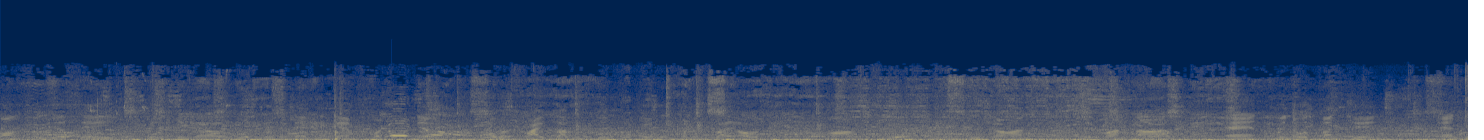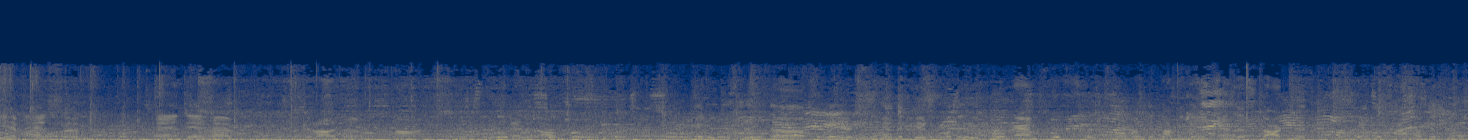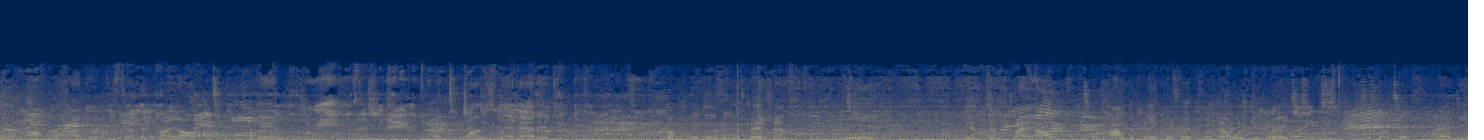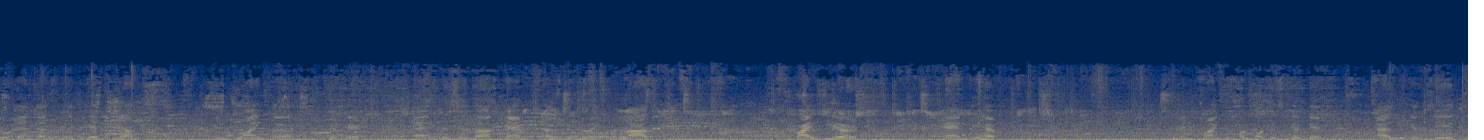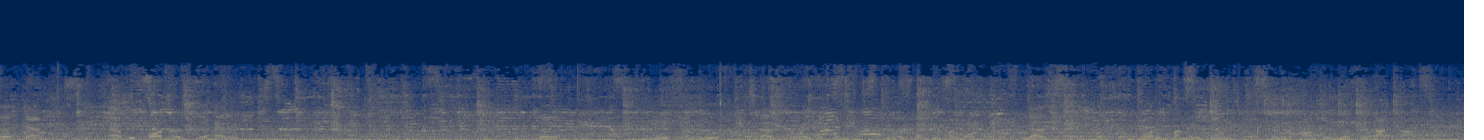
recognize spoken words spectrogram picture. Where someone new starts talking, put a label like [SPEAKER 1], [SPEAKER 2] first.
[SPEAKER 1] Council USA hosting the US Cricket camp for camp. Over 5,000 kids come and try out um, this year. Irfan Khan, and Vinod Manchin, and we have Hassan, and they have Adam Khan, and also they're registering the players, here the kids for the youth program, for when they're coming in, and they start with, they sign up the teacher, after signing the teacher, they try out games, and once they had it completed the registration, we give them try out how to play cricket. So that will be great review and then the kids young enjoying the cricket. And this is a camp has been doing for the last five years. And we have been trying to promote this cricket. As you can see the camp, every corner they had it. The youth and youth. That's the way they can cricket can be promoted. Less more information, cricketcouncilusa.com.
